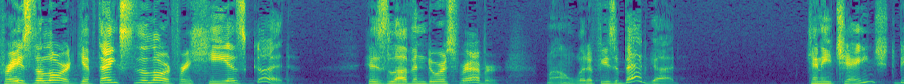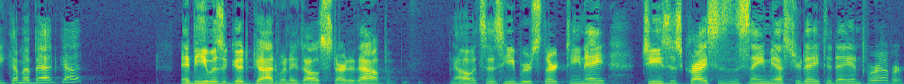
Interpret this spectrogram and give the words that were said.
Praise the Lord, give thanks to the Lord, for he is good. His love endures forever. Well, what if he's a bad God? Can he change to become a bad God? Maybe he was a good God when it all started out, but no, it says Hebrews 13 8, Jesus Christ is the same yesterday, today, and forever.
